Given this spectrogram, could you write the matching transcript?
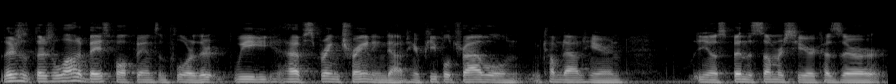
there's there's a lot of baseball fans in Florida. There, we have spring training down here. People travel and, and come down here and you know spend the summers here because they're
